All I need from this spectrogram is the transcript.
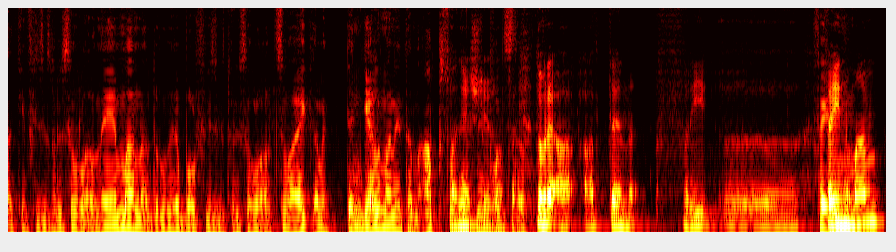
taký fyzik, ktorý sa volal Neyman a druhý bol fyzik, ktorý sa volal Zweig, ale ten Gelman je tam absolútne podstatný. Dobre, a, a ten Free, uh, Feynman.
